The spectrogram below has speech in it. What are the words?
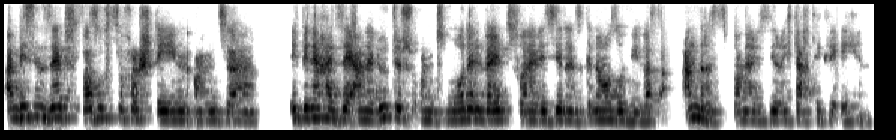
ein bisschen selbst versucht zu verstehen. Und äh, ich bin ja halt sehr analytisch und Modellwelt zu analysieren ist genauso wie was anderes zu analysieren. Ich dachte, kriege ich hin.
